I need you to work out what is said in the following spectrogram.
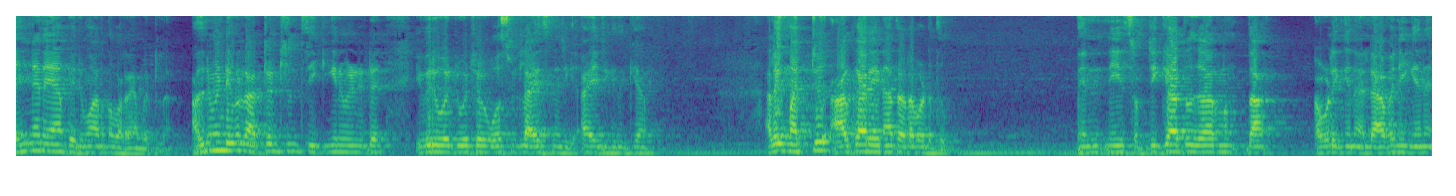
എങ്ങനെയാ പെരുമാറുന്നത് പറയാൻ പറ്റില്ല. അതിനുവേണ്ടി ഇവരുടെ അറ്റൻഷൻ സീക്കിങ്ങിന് വേണ്ടിയിട്ട് ഇവർ ഒരു പക്ഷേ ഹോസ്പിറ്റലിൽ ആയിരിക്കും നിൽക്കാം അല്ലെങ്കിൽ മറ്റ് ആൾക്കാരെ ഇതിനകത്ത് ഇടപെടുത്തും. നീ ശ്രദ്ധിക്കാത്തത് കാരണം ദാ അവളിങ്ങനെ അല്ല അവനിങ്ങനെ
